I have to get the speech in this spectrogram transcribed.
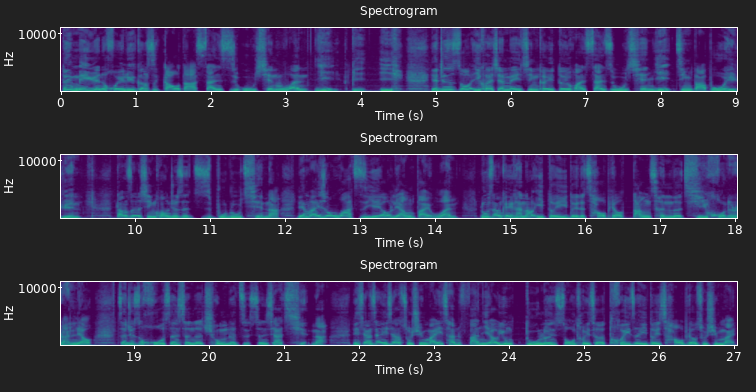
对美元的汇率更是高达三十五千万亿比。一，也就是说，一块钱美金可以兑换三十五千亿津巴布韦元。当时的情况就是纸不如钱呐，连买一双袜子也要两百万。路上可以看到一堆一堆的钞票当成了起火的燃料，这就是活生生的穷的只剩下钱呐。你想象一下，出去买一餐饭也要用独轮手推车推着一堆钞票出去买，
